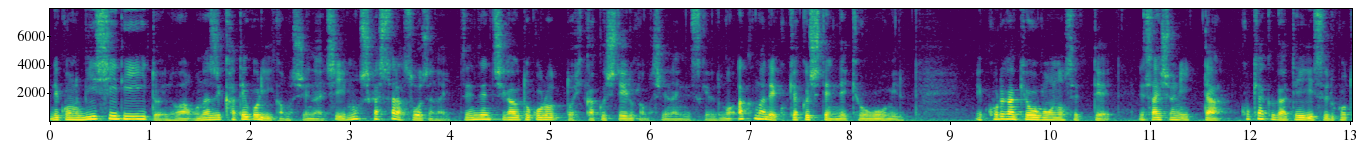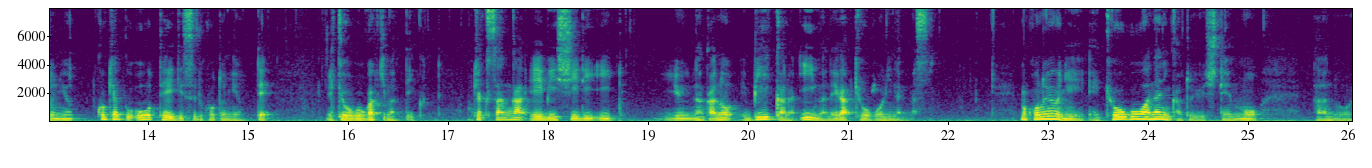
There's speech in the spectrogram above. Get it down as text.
でこの BCDE というのは同じカテゴリーかもしれないしもしかしたらそうじゃない全然違うところと比較しているかもしれないんですけれどもあくまで顧客視点で競合を見る。これが競合の設定。で最初に言った顧客が定義することによって顧客を定義することによって競合が決まっていく。お客さんが ABCDE と。いう中の B から E までが競合になります。まあこのように競合は何かという視点もあの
